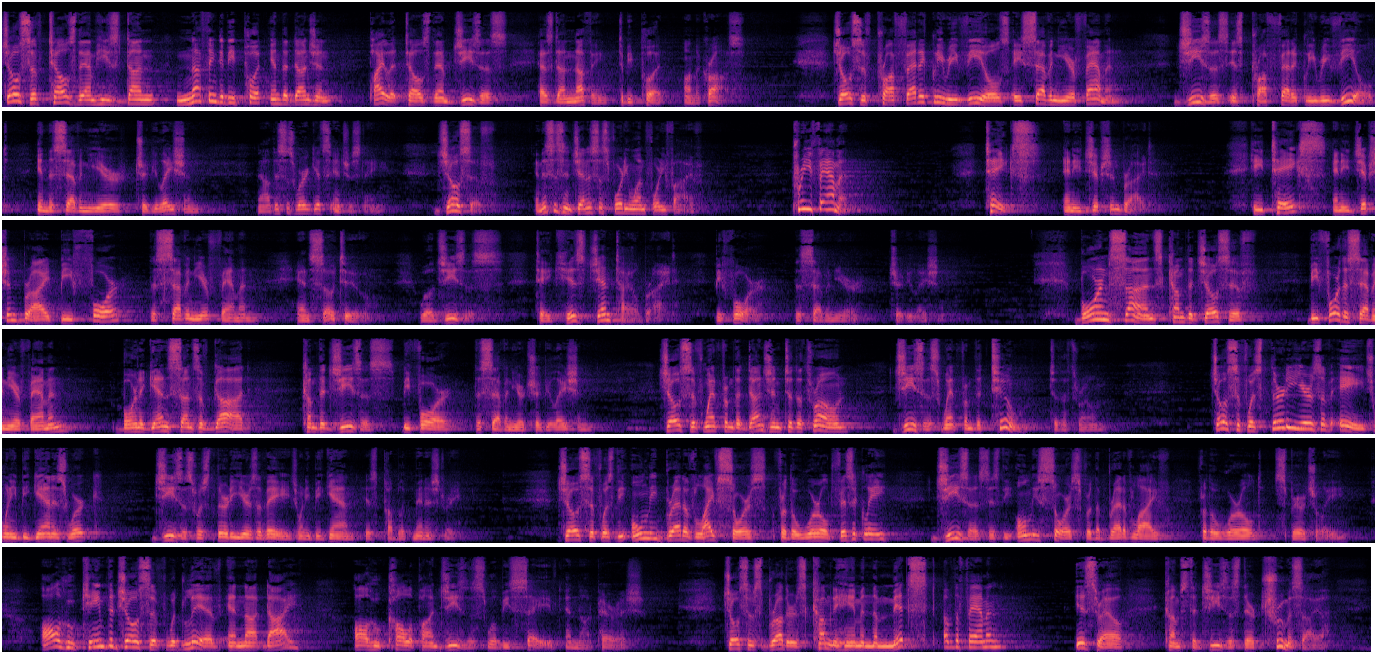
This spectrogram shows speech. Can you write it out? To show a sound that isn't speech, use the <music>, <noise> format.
Joseph tells them he's done nothing to be put in the dungeon. Pilate tells them Jesus has done nothing to be put on the cross. Joseph prophetically reveals a seven year famine. Jesus is prophetically revealed in the seven year tribulation. Now, this is where it gets interesting. Joseph, and this is in Genesis 41 45, pre famine, takes an Egyptian bride. He takes an Egyptian bride before the seven year famine, and so too will Jesus take his Gentile bride before the seven year tribulation. Born sons come to Joseph before the seven year famine. Born again sons of God come to Jesus before the seven year tribulation. Joseph went from the dungeon to the throne. Jesus went from the tomb to the throne. Joseph was 30 years of age when he began his work. Jesus was 30 years of age when he began his public ministry. Joseph was the only bread of life source for the world physically. Jesus is the only source for the bread of life for the world spiritually. All who came to Joseph would live and not die. All who call upon Jesus will be saved and not perish. Joseph's brothers come to him in the midst of the famine. Israel comes to Jesus, their true Messiah,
